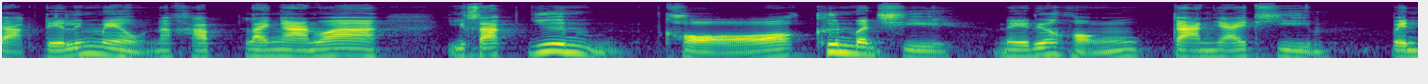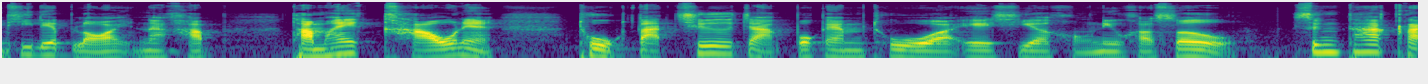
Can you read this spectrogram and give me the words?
จาก Daily Mail นะครับ รายงานว่าอีซักยื่นขอขึ้นบัญชีในเรื่องของการย้ายทีมเป็นที่เรียบร้อยนะครับทำให้เขาเนี่ยถูกตัดชื่อจากโปรแกรมทัวร์เอเชียของนิวคาสเซิลซึ่งถ้าใคร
